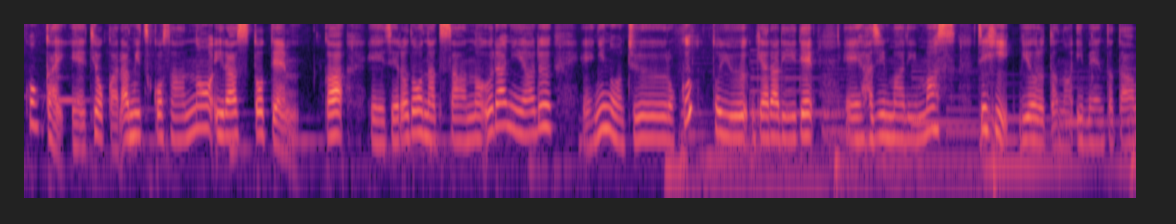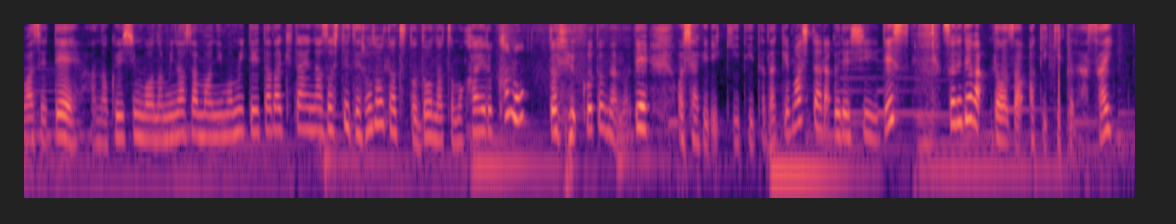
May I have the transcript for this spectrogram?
今回、えー、今日からみつこさんのイラスト展が、えー、ゼロドーナツさんの裏にある、えー、2の16というギャラリーで、えー、始まります。ぜひビオルトのイベントと合わせてあの食いしん坊の皆様にも見ていただきたいな。そしてゼロドーナツとドーナツも買えるかもということなのでおしゃべり聞いていただけましたら嬉しいです。それではどうぞお聞きください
